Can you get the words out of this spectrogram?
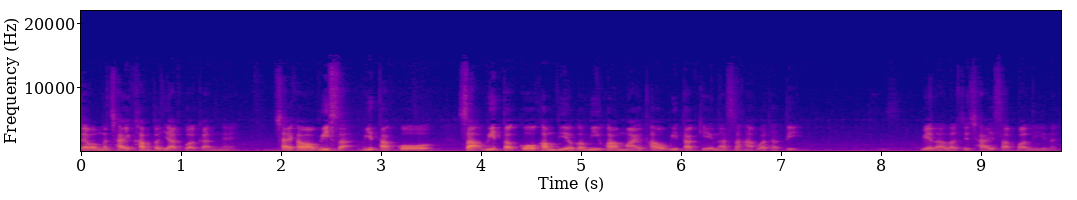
แต่ว่ามันใช้คำประหยัดกว่ากันไง ใช้คำว่าวิสวิตโกสวิตโกคำเดียวก็มีความหมายเท่าวิตเกนัสหวัตติ เวลาเราจะใช้ศัพท์บาลีนะ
